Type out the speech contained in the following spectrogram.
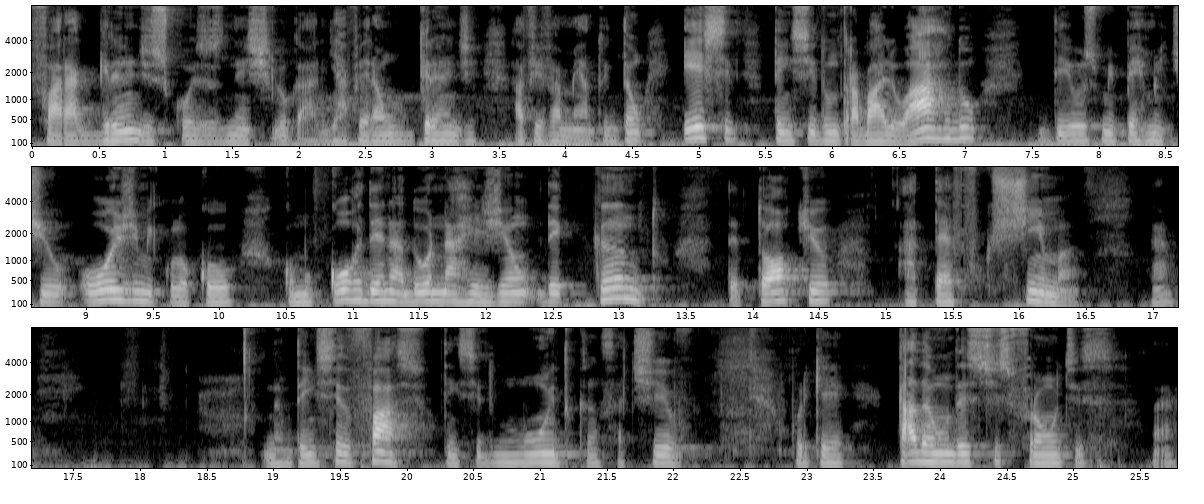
fará grandes coisas neste lugar e haverá um grande avivamento. Então, esse tem sido um trabalho árduo. Deus me permitiu, hoje me colocou como coordenador na região de Kanto, de Tóquio até Fukushima. Né? Não tem sido fácil, tem sido muito cansativo, porque cada um destes frontes né,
